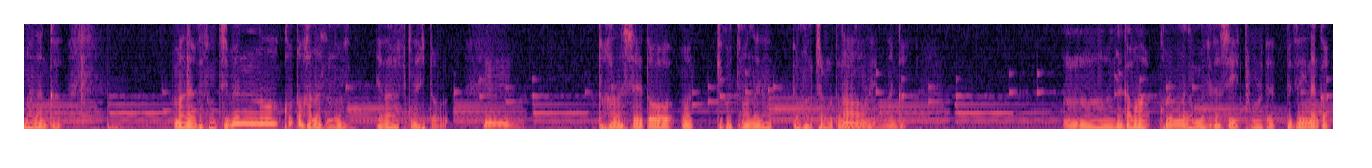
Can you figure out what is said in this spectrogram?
まあなんかまあなんかその自分のこと話すのやたら好きな人うんと話してると、まあ、結構つまんないなって思っちゃうことがあるかもね。なんかうーん。なんかまあこれもなんか難しいところで別になんか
